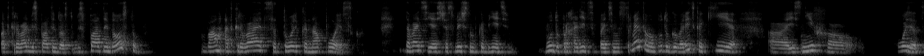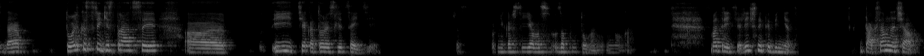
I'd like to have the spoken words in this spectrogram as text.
открывать бесплатный доступ. Бесплатный доступ вам открывается только на поиск. Давайте я сейчас в личном кабинете буду проходиться по этим инструментам и буду говорить, какие э, из них ходят да, только с регистрацией э, и те, которые с лицензией. Сейчас, мне кажется, я вас запутала немного. Смотрите, личный кабинет. Итак, с самого начала.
